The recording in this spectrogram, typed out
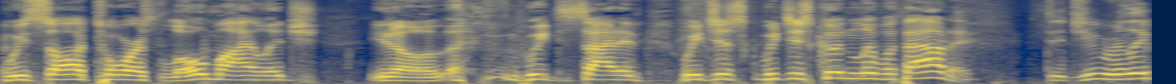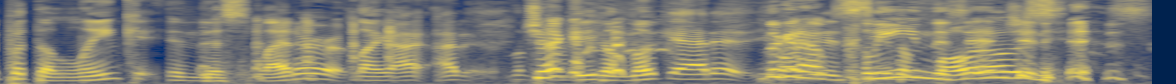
We saw a Taurus, low mileage. You know, we decided we just we just couldn't live without it. Did you really put the link in this letter? Like I, I Check me to look at it. You Look at how me to see clean this engine is.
